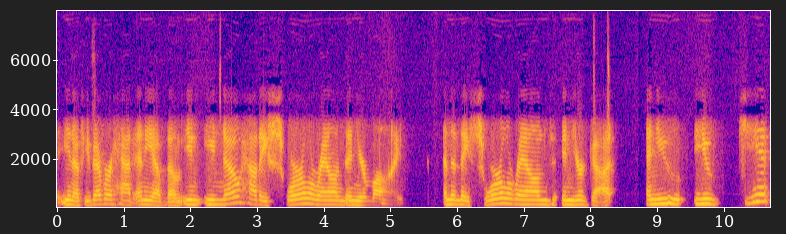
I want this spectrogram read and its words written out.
you know, if you've ever had any of them, you you know how they swirl around in your mind, and then they swirl around in your gut, and you you can't,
